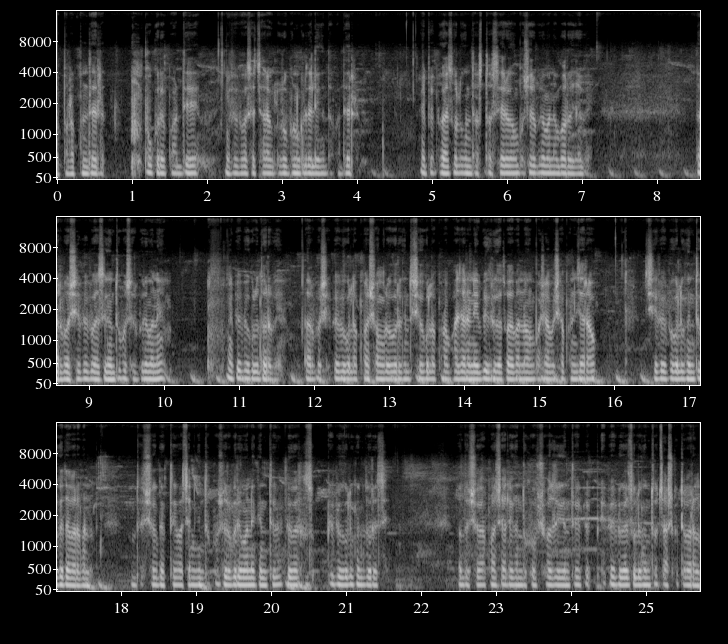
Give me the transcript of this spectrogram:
আপনার আপনাদের পুকুরের পাড় দিয়ে পেঁপে গাছের চারাগুলো রোপণ করে দিলে কিন্তু আপনাদের পেঁপে গাছগুলো কিন্তু আস্তে আস্তে এরকম প্রচুর পরিমাণে বড় হয়ে যাবে। তারপর সেই পেঁপে গাছে কিন্তু প্রচুর পরিমাণে এই পেঁপেগুলো ধরবে। তারপর সেই পেঁপেগুলো আপনার সংগ্রহ করে কিন্তু সেগুলো আপনার বাজারে নিয়ে বিক্রি করতে পারবেন এবং পাশাপাশি আপনি যারাও সেই পেঁপেগুলো কিন্তু খেতে পারবেন। দর্শক দেখতে পাচ্ছেন কিন্তু প্রচুর পরিমাণে কিন্তু পেঁপে পেঁপেগুলো কিন্তু ধরেছে। দর্শক আপনার চাইলে কিন্তু খুব সহজে কিন্তু এই পেঁপে গাছগুলো কিন্তু চাষ করতে পারেন।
